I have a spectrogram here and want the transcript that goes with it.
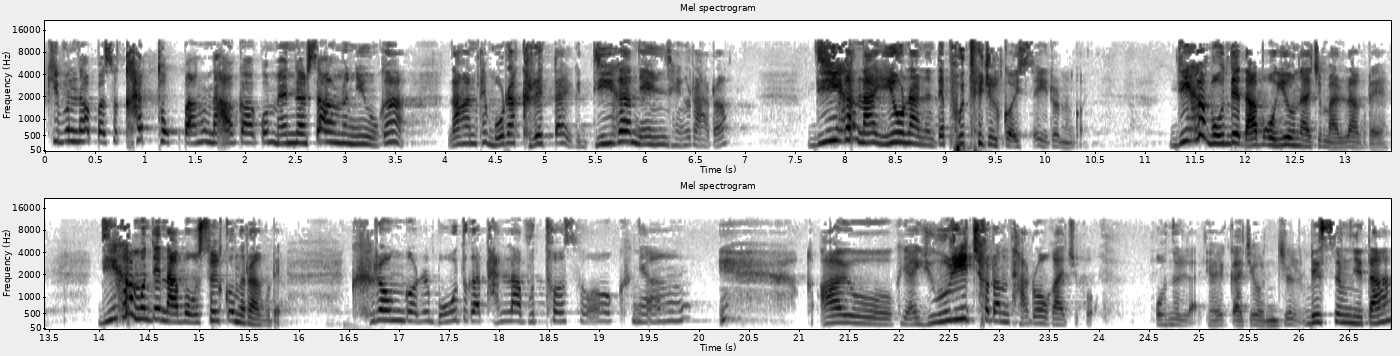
기분 나빠서 카톡방 나가고 맨날 싸우는 이유가 나한테 뭐라 그랬다. 네가 내 인생을 알아? 네가 나 이혼하는데 보태줄 거 있어 이러는 거야. 네가 뭔데 나보고 이혼하지 말라 그래. 네가 뭔데 나보고 슬 끊으라 그래. 그런 거를 모두가 달라붙어서 그냥 아유 그냥 유리처럼 다뤄가지고 오늘 여기까지 온 줄 믿습니다.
